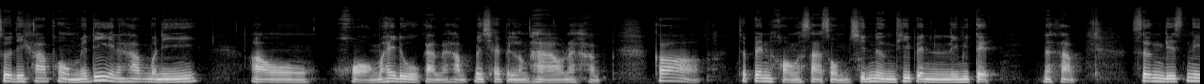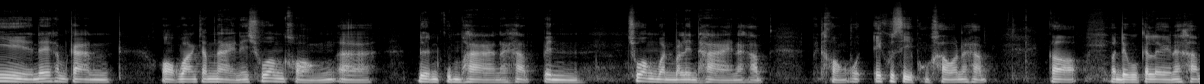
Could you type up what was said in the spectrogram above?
สวัสดีครับผมเมดดี้นะครับ วันนี้เอาของมาให้ดูกันนะครับ ไม่ใช่เป็นรองเท้านะครับ ก็จะเป็นของสะสมชิ้นหนึ่งที่เป็นลิมิเต็ดนะครับ ซึ่งดิสนีย์ได้ทำการออกวางจำหน่ายในช่วงของอเดือนกุมภานะครับ เป็นช่วงวันวาเลนไทน์นะครับ เป็นของเอ็กซ์คลูซีฟของเขานะครับ ก็มาดูกันเลยนะครับ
